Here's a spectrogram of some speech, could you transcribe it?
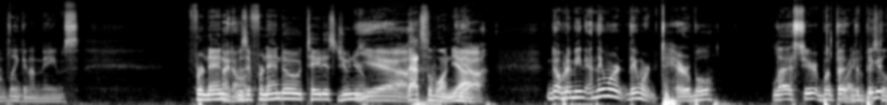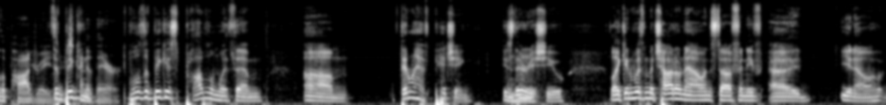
I'm blanking on names. Fernando was it Fernando Tatis Jr.? Yeah, That's the one. Yeah. No, but I mean, and they weren't they weren't terrible last year. But the right, the biggest still the Padres. the They're big- kind of there. well the biggest problem with them, um, they don't have pitching. Is their Mhm. issue, like and with Machado now and stuff, and if uh, you know,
